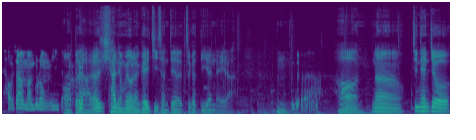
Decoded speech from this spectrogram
好像蛮不容易的。哦，对啊，要看有没有人可以继承这这个 DNA 啦。嗯，对啊。好，那今天就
